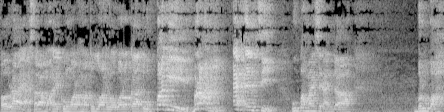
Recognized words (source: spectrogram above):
Alright, Assalamualaikum warahmatullahi wabarakatuh. Pagi berani FNC Ubah mindset anda Berubah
